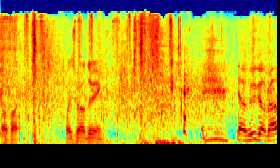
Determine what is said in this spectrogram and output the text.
Go for it. What's bro doing? Yo, Hugo, bro.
